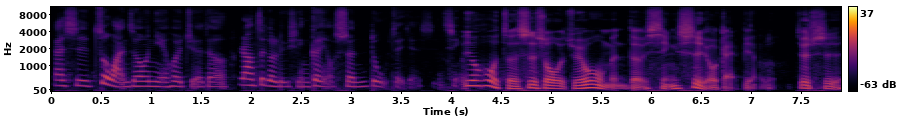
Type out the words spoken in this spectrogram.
但是做完之后，你也会觉得让这个旅行更有深度这件事情。又或者是说，我觉得我们的形式有改变了，就是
